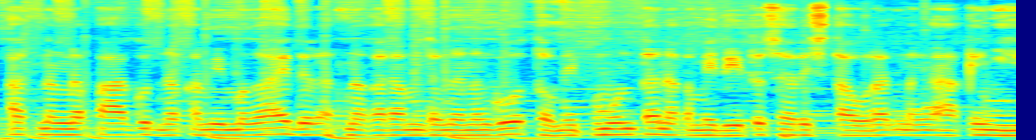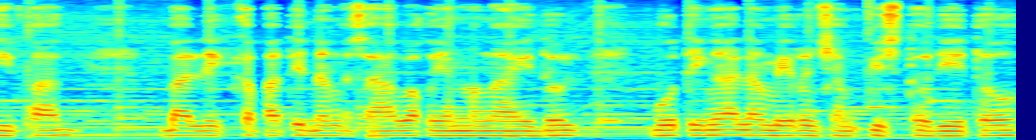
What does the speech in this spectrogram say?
At nang napagod na kami mga idol at nakaramdam na ng gutom, may pumunta na kami dito sa restaurant ng aking hipag. Balik kapatid ng asawa ko yan mga idol. Buti nga lang mayroon siyang pisto dito.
